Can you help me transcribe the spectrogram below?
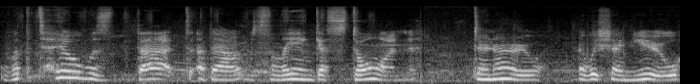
What the hell was that about Rosalie and Gaston? Don't know. I wish I knew.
